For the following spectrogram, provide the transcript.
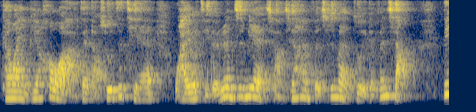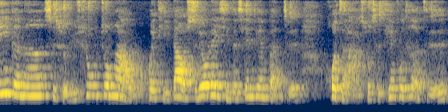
看完影片后啊，在导书之前，我还有几个认知面想先和粉丝们做一个分享。第一个呢，是属于书中啊，我们会提到十六类型的先天本质，或者啊说是天赋特质。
